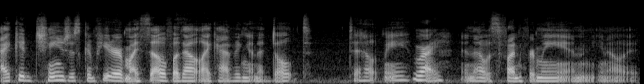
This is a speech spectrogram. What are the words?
I could change this computer myself without like having an adult to help me. Right. And that was fun for me. And you know, it,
